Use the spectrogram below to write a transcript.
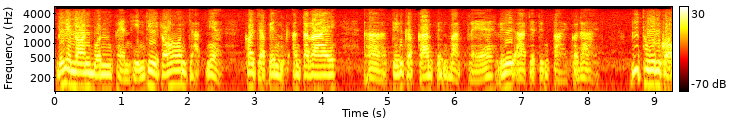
หรือให้นอนบนแผ่นหินที่ร้อนจัดเนี่ย ก็จะเป็นอันตรายถึงกับการเป็นบาดแผล หรืออาจจะถึงตายก็ได้ หรือทูลของ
